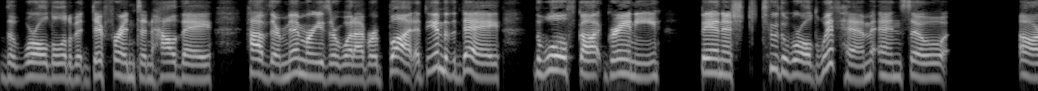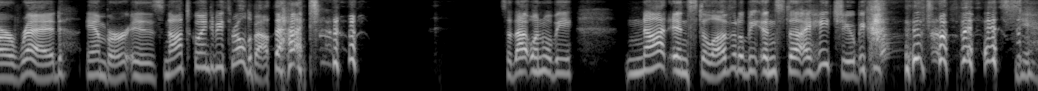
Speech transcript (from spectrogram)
the world a little bit different and how they have their memories or whatever. But at the end of the day, the wolf got Granny banished to the world with him, and so our red Amber is not going to be thrilled about that. so that one will be not insta love. It'll be insta I hate you because of this. yeah.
